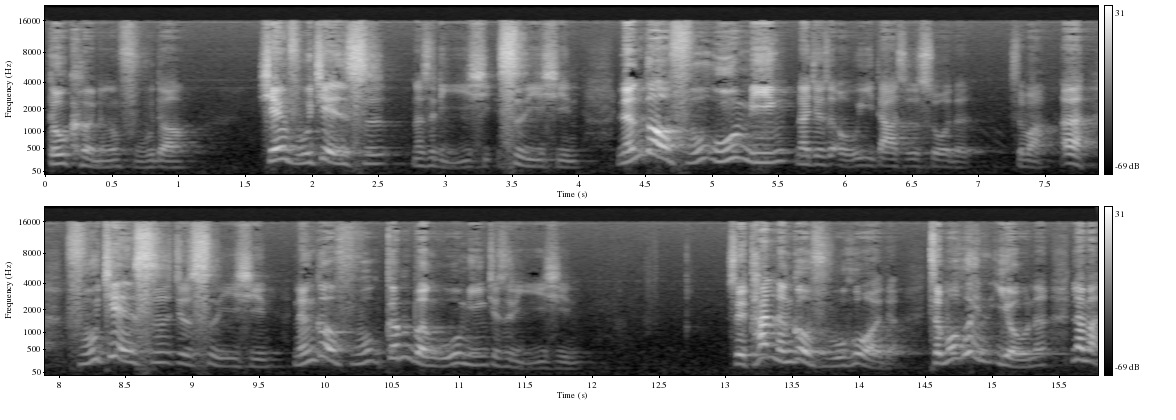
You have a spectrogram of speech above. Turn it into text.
都可能福的。哦。先福见思，那是理一心、事一心；能够福无名，那就是偶益大师说的。”是吧？呃，福见思就是事一心，能够福根本无名就是理一心，所以他能够福祸的，怎么会有呢？那么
